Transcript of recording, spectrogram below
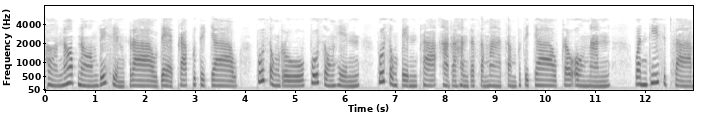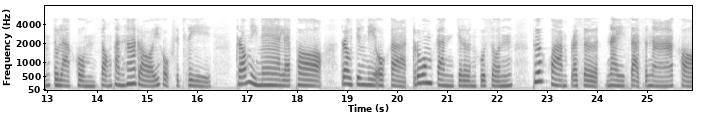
ขอนอบน้อมด้วยเสียงกล่าว แด่พระพุทธเจ้า ผู้ทรงรู้ ผู้ทรงเห็น ผู้ทรงเป็นพระอรหันตสัมมาสัมพุทธเจ้าพระองค์นั้น วันที่ 13 ตุลาคม 2564 เพราะมีแม่และพ่อ เราจึงมีโอกาสร่วมกันเจริญกุศล เพื่อความประเสริฐในศาสนาของ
